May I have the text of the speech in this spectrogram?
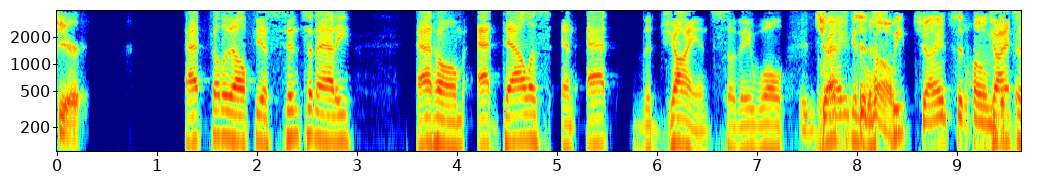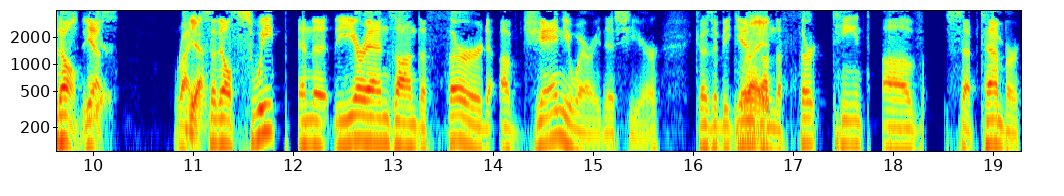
year. at Philadelphia, Cincinnati, at home, at Dallas, and at the Giants. So they will Giants Redskins at will home. sweep Giants at home. Giants at home. the Yes. Right. Yeah. So they'll sweep, and the, the year ends on the 3rd of January this year because it begins Right. on the 13th of September.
